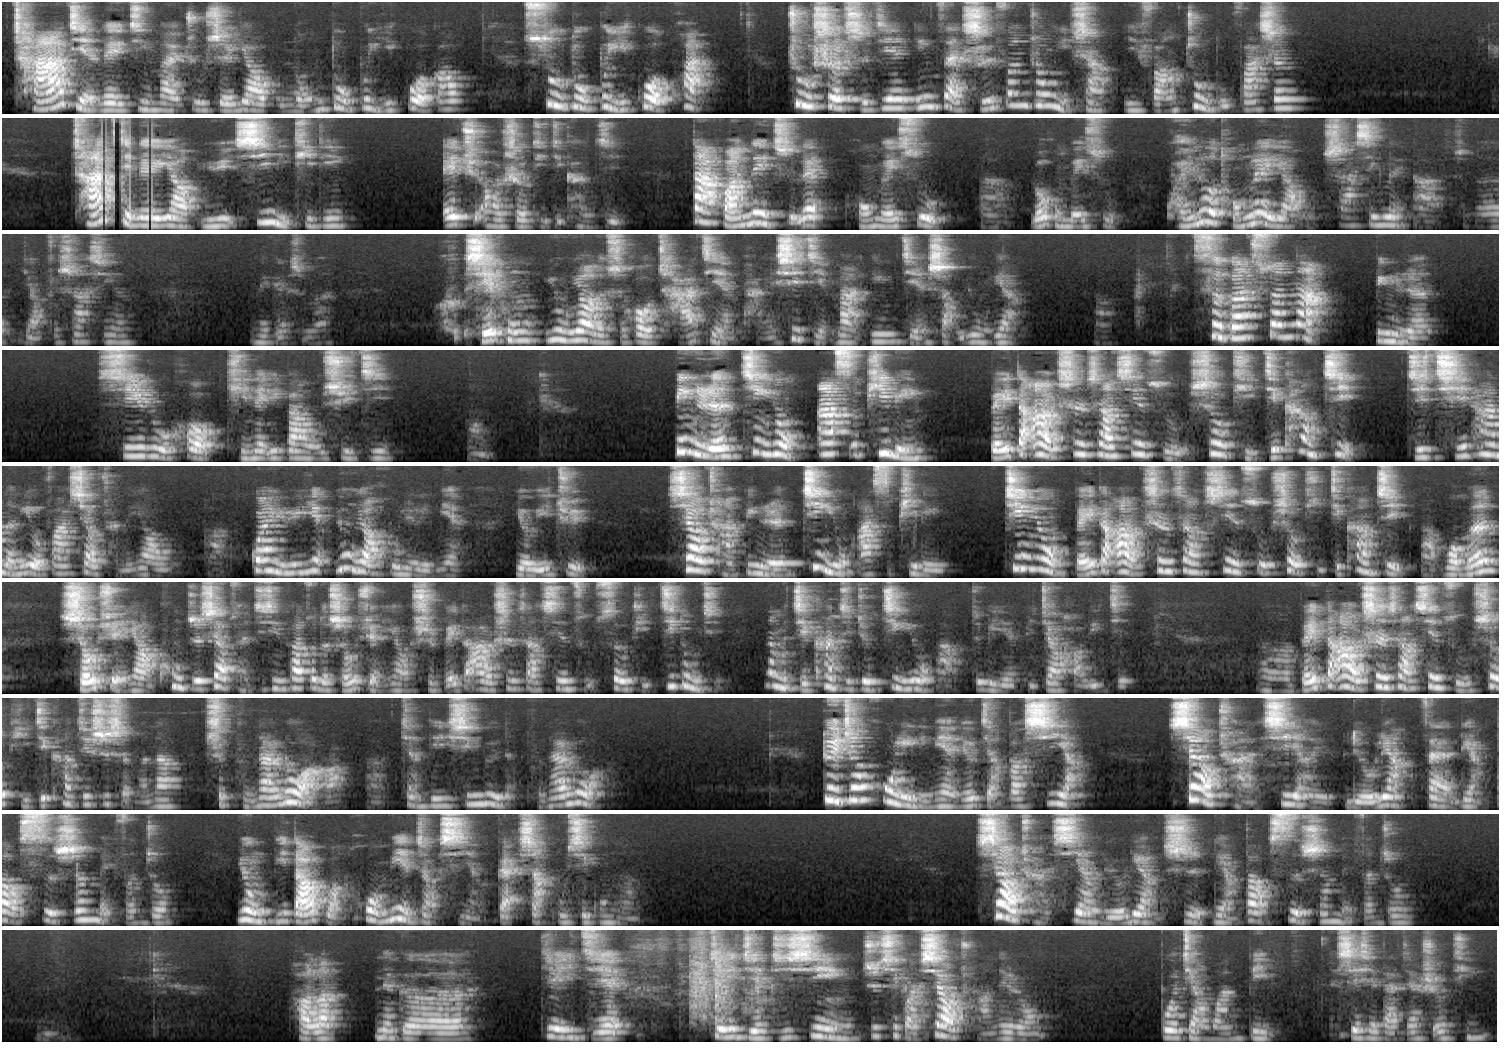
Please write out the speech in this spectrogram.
茶碱类静脉注射药物浓度不宜过高，速度不宜过快，注射时间应在十分钟以上，以防中毒发生。茶碱类药与西米替丁、H2 受体拮抗剂、大环内酯类、红霉素啊、罗红霉素、喹诺酮类药物、沙星类啊，什么氧氟沙星啊，那个什么。协同用药的时候，茶碱排泄减慢，应减少用量。啊，色甘酸钠病人吸入后，体内一般无蓄积。嗯，病人禁用阿司匹林、贝塔二肾上腺素受体拮抗剂及其他能诱发哮喘的药物。啊，关于药用药护理里面有一句：哮喘病人禁用阿司匹林。禁用贝塔二肾上腺素受体拮抗剂啊，我们首选药控制哮喘急性发作的首选药是贝塔二肾上腺素受体激动剂，那么拮抗剂就禁用啊，这个也比较好理解。嗯，贝塔二肾上腺素受体拮抗剂是什么呢？是普奈洛尔啊，降低心率的普奈洛尔。对症护理里面有讲到吸氧，哮喘吸氧流量在两到四升每分钟。用鼻导管或面罩吸氧，改善呼吸功能。哮喘吸氧流量是两到四升每分钟。好了，那个这一节这一节急性支气管哮喘内容播讲完毕，谢谢大家收听。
